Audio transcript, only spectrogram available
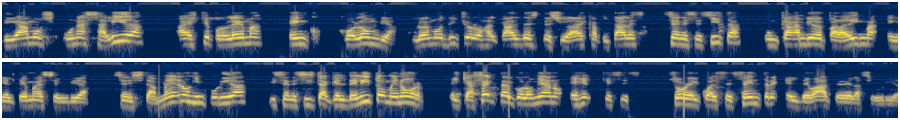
digamos, una salida a este problema en Colombia. Lo hemos dicho los alcaldes de ciudades capitales, se necesita un cambio de paradigma en el tema de seguridad. Se necesita menos impunidad y se necesita que el delito menor, el que afecta al colombiano, es el que se, sobre el cual se centre el debate de la seguridad.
